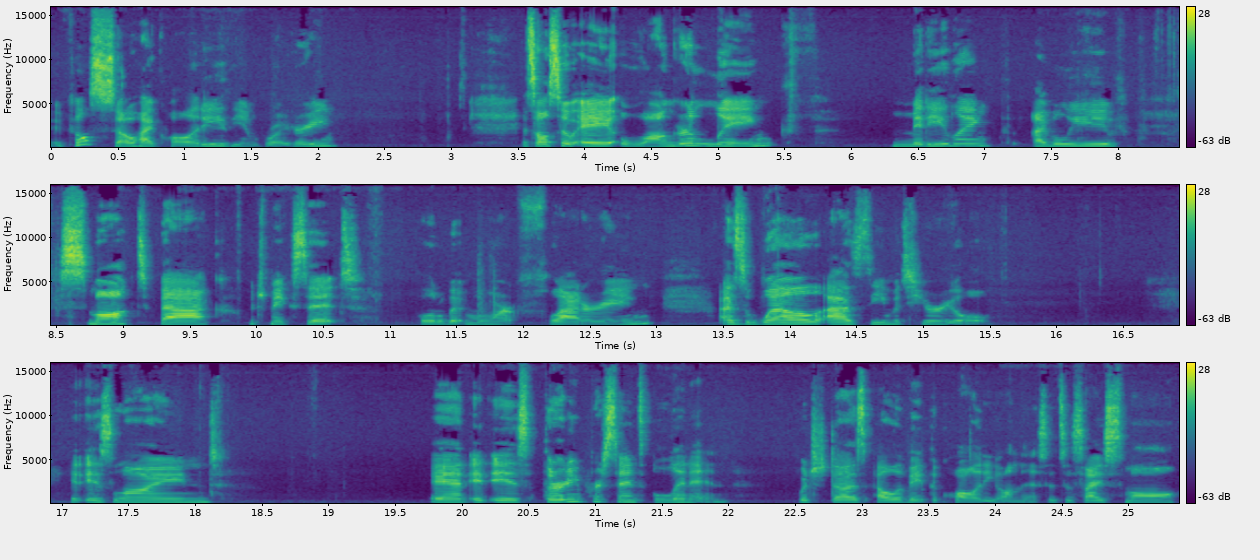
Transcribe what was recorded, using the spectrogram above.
It feels so high quality, the embroidery. It's also a longer length, midi length, I believe, smocked back, which makes it a little bit more flattering, as well as the material. It is lined and it is 30% linen, which does elevate the quality on this. It's a size small.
